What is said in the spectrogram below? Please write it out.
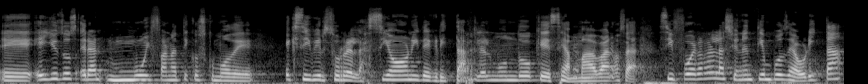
Eh, ellos dos eran muy fanáticos como de exhibir su relación y de gritarle al mundo que se amaban. O sea, si fuera relación en tiempos de ahorita,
